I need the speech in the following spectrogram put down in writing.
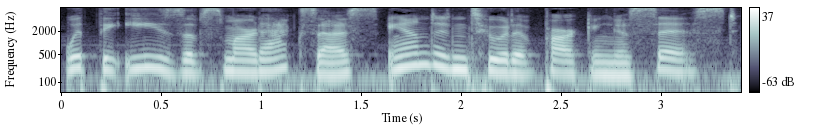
with the ease of smart access and intuitive parking assist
